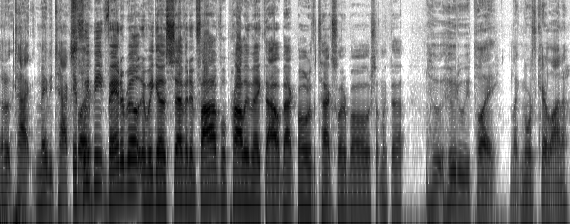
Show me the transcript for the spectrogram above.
It'll tax maybe tax. If we beat Vanderbilt and we go seven and five, we'll probably make the Outback Bowl or the Tax Slayer Bowl or something like that. who who do we play? Like North Carolina,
